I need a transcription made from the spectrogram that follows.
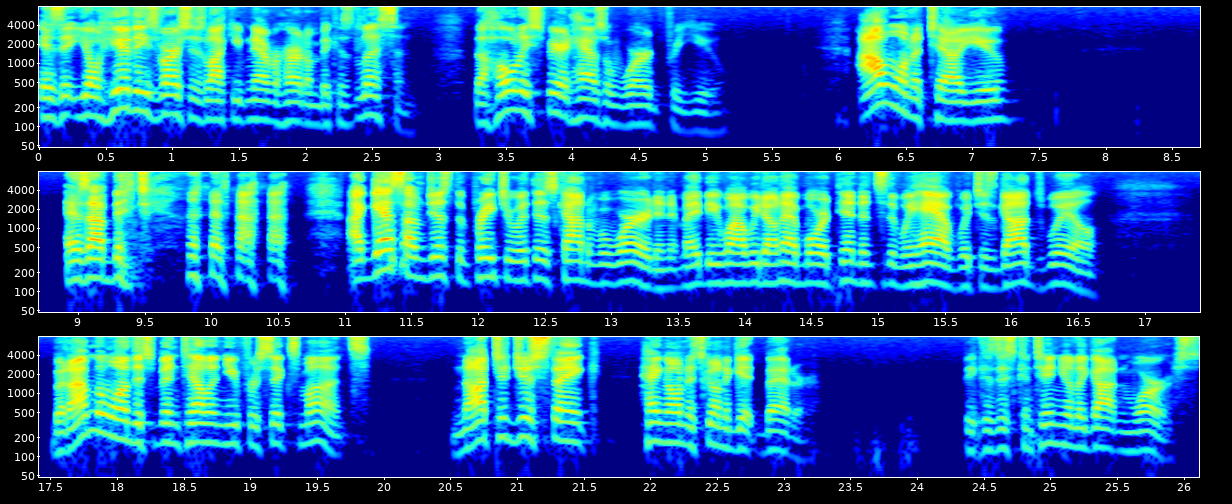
is that you'll hear these verses like you've never heard them because listen, the Holy Spirit has a word for you. I want to tell you, as I've been, I guess I'm just the preacher with this kind of a word, and it may be why we don't have more attendance than we have, which is God's will. But I'm the one that's been telling you for six months not to just think, hang on, it's going to get better. Because it's continually gotten worse.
